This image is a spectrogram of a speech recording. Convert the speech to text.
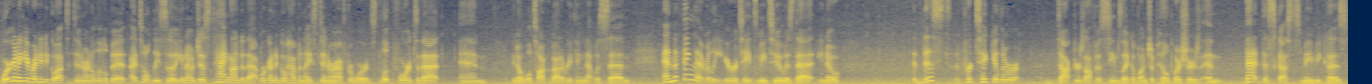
We're gonna get ready to go out to dinner in a little bit. I told Lisa, you know, just hang on to that. We're gonna go have a nice dinner afterwards. Look forward to that and, you know, we'll talk about everything that was said. And the thing that really irritates me too is that, you know, this particular doctor's office seems like a bunch of pill pushers and that disgusts me because,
